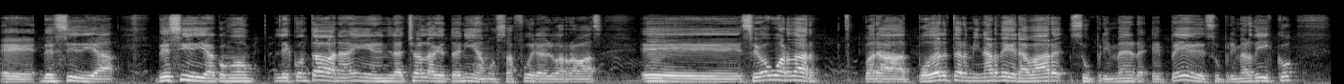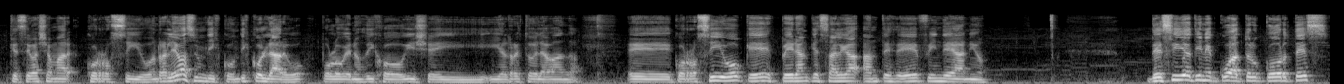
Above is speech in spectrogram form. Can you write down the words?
Eh, Decidia, como les contaban ahí en la charla que teníamos afuera del Barrabás, eh, se va a guardar para poder terminar de grabar su primer EP, su primer disco, que se va a llamar Corrosivo. En realidad va a ser un disco, un disco largo, por lo que nos dijo Guille y, el resto de la banda. Eh, Corrosivo, que esperan que salga antes de fin de año. Decidia tiene cuatro cortes.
